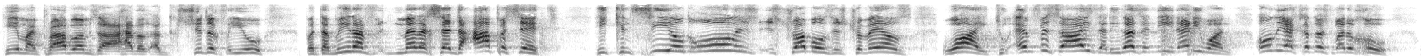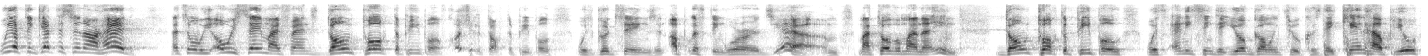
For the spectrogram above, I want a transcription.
hear my problems. I have a, a shidduch for you. But David Melech said the opposite. He concealed all his, his troubles, his travails. Why? To emphasize that he doesn't need anyone. Only HaKadosh Baruch Hu. We have to get this in our head. That's what we always say, my friends. Don't talk to people. Of course, you can talk to people with good things and uplifting words. Yeah, um, matovu manaim. Don't talk to people with anything that you're going through because they can't help you,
